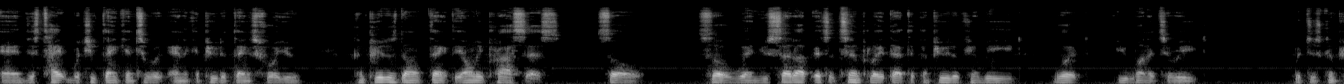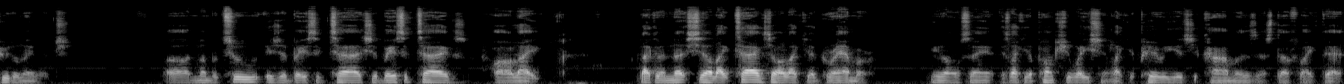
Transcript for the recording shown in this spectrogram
and just type what you think into it and the computer thinks for you. Computers don't think they only process. So so when you set up it's a template that the computer can read what you want it to read which is computer language. Uh, number two is your basic tags. Your basic tags are like like in a nutshell like tags are like your grammar. You know what i'm saying? It's like your punctuation like your periods your commas and stuff like that.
